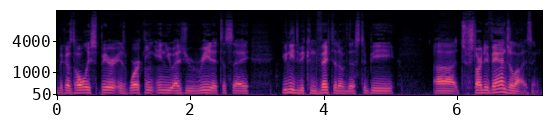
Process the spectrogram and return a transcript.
Because the Holy Spirit is working in you as you read it to say, you need to be convicted of this to be uh, to start evangelizing.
